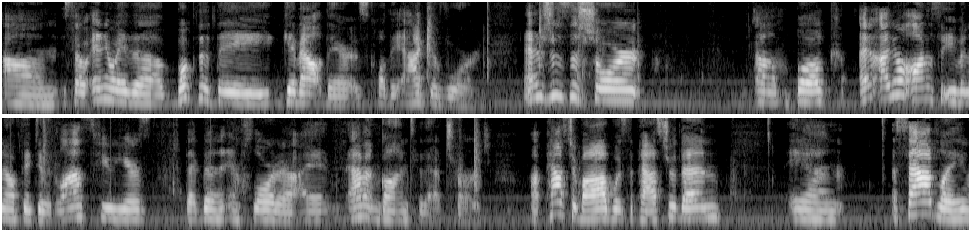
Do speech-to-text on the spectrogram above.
Um, so anyway, the book that they give out there is called The Active Word. And it's just a short um, book. I, I don't honestly even know if they do it. The last few years that been in Florida, I haven't gone to that church. Uh, pastor Bob was the pastor then. And sadly,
